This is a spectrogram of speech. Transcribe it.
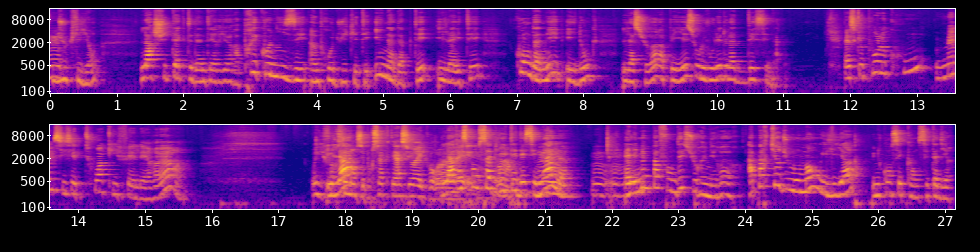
Mm. du client. L'architecte d'intérieur a préconisé un produit qui était inadapté. Il a été condamné et donc l'assureur a payé sur le volet de la décennale. Parce que pour le coup, même si c'est toi qui fais l'erreur, oui, forcément, c'est pour ça que tu es assuré. Pour, euh, La et- responsabilité décennale, Mm, mm, elle n'est même pas fondée sur une erreur. À partir du moment où il y a une conséquence, c'est-à-dire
